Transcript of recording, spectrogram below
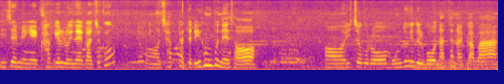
이재명의 가결로 인해 가지고 어, 좌파들이 흥분해서 어, 이쪽으로 몽둥이 들고 나타날까봐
